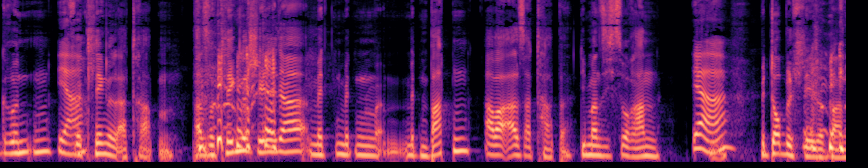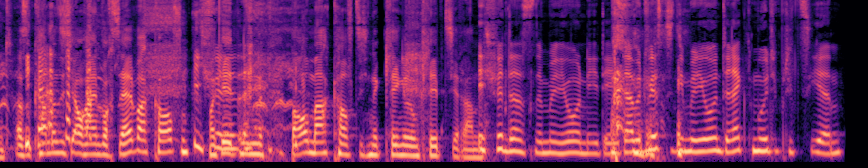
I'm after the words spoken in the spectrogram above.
gründen Ja. für Klingelattrappen. Also Klingelschilder mit, mit, einem, mit einem Button, aber als Attrappe, die man sich so ran Ja, mit Doppelklebeband. Also kann man sich auch einfach selber kaufen. Ich man geht in den Baumarkt, kauft sich eine Klingel und klebt sie ran. ich finde das eine Millionenidee. Damit wirst du die Million direkt multiplizieren.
